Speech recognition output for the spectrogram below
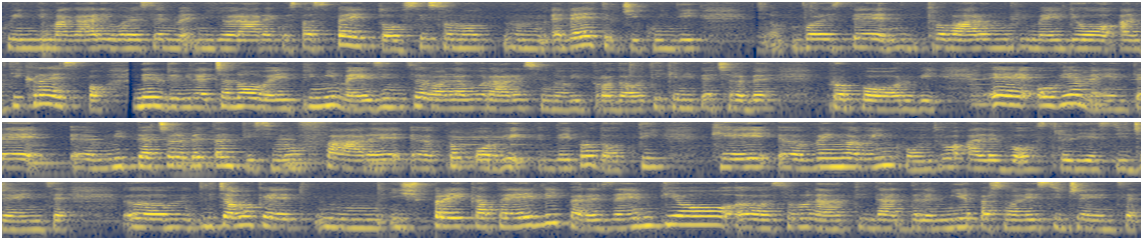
quindi magari vorreste migliorare questo aspetto, se sono um, elettrici quindi vorreste trovare un rimedio anticrespo. Nel 2019 i primi mesi inizierò a lavorare sui nuovi prodotti che mi piacerebbe proporvi. E ovviamente eh, mi piacerebbe tantissimo fare, eh, proporvi dei prodotti che eh, vengano incontro alle vostre esigenze. Ehm, diciamo che mm, i spray capelli per esempio eh, sono nati da delle mie personali esigenze,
